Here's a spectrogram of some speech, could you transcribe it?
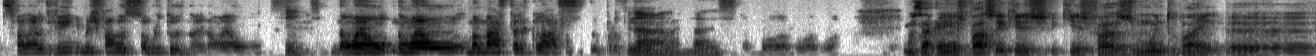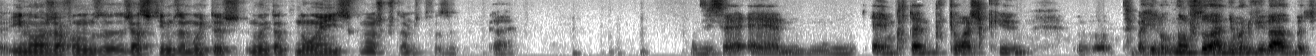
de se falar de vinho, mas fala-se sobre tudo, não é? Não é, um, sim, sim. Não é, um, não é um, uma masterclass do produtor. Não, não, nada disso. Boa, boa, boa. Isso há quem as faça e que as, que as faz muito bem, uh, e nós já fomos, a, já assistimos a muitas, no entanto, não é isso que nós gostamos de fazer. Okay. Mas isso é, é, é, importante porque eu acho que também não, não vos estou a dar nenhuma novidade, mas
